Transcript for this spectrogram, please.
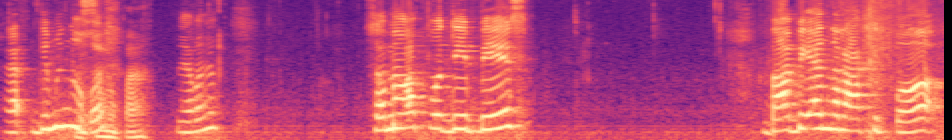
Sarap. Di mo Gusto inubos? mo pa? Meron na. So mga foodies, Bobby and Rocky po.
